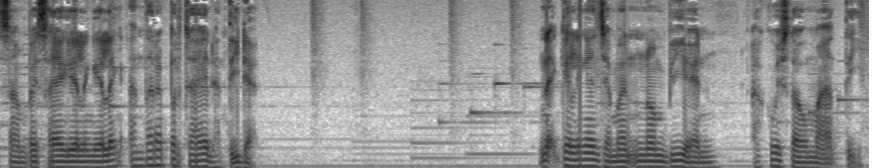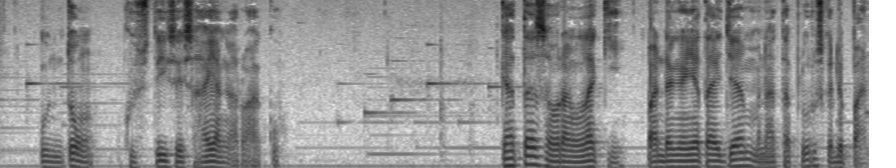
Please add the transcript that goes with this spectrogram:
sampai saya geleng-geleng antara percaya dan tidak. Nek kelingan zaman enom biyen, aku wis tau mati. Untung Gusti sayang karo aku. Kata seorang lelaki, pandangannya tajam menatap lurus ke depan.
